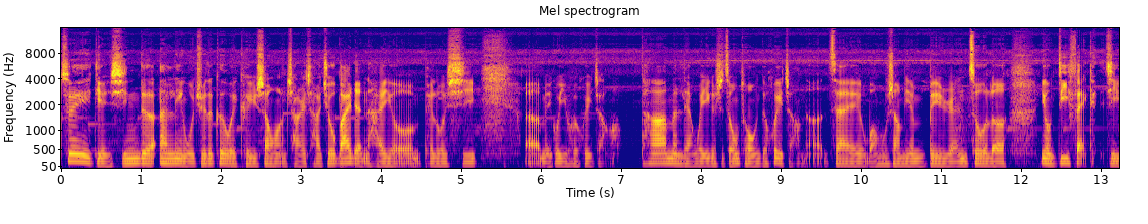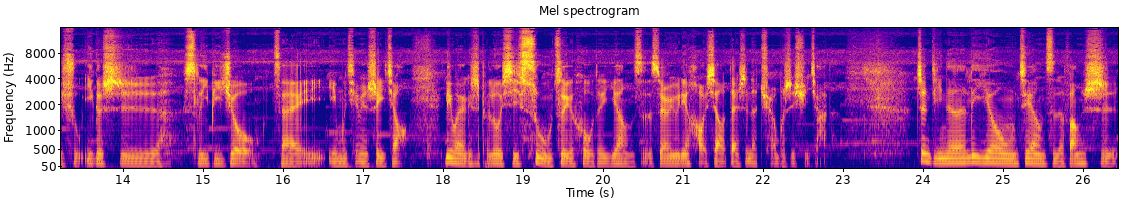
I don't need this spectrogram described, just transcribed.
最典型的案例，我觉得各位可以上网查一查，Joe Biden 还有佩洛西，呃，美国议会会长啊，他们两位一个是总统，一个会长呢，在网络上面被人做了用 defect 技术，一个是 Sleepy Joe 在荧幕前面睡觉，另外一个是佩洛西宿醉后的样子，虽然有点好笑，但是呢，全部是虚假的。政敌呢，利用这样子的方式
